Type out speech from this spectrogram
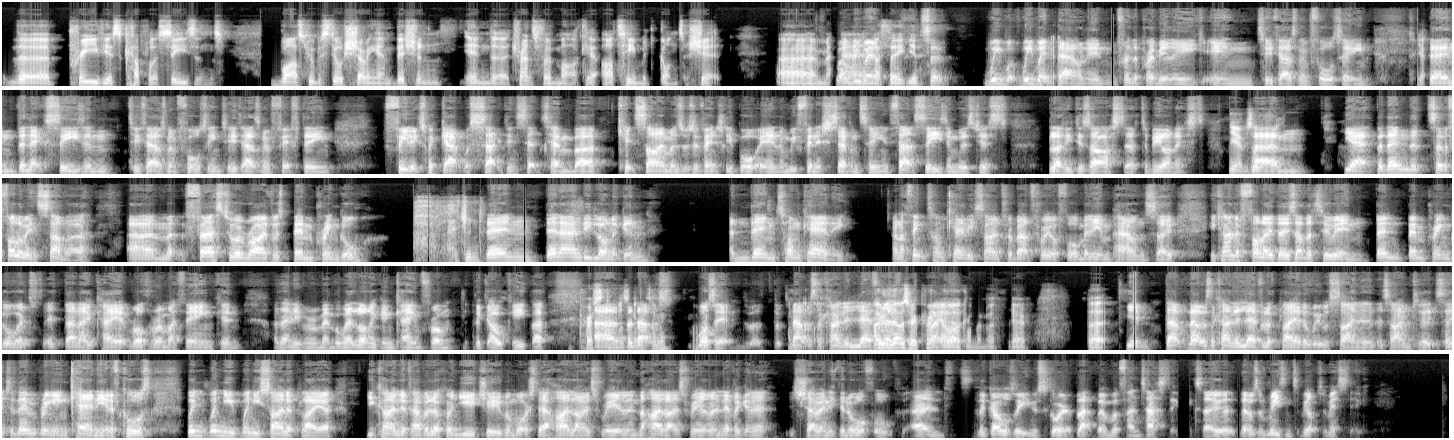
the previous couple of seasons, whilst we were still showing ambition in the transfer market, our team had gone to shit. Um, Well, we went- I think, know, So we we went Yeah. down in from the Premier League in 2014. Yeah. Then the next season, 2014, 2015, Felix Magath was sacked in September. Kit Symons was eventually brought in, and we finished 17th. That season was just bloody disaster, to be honest. yeah, it was. Um, yeah, but then the, so the following summer, um, first to arrive was Ben Pringle, Legend. then then Andy Lonergan, and then Tom Cairney. And I think Tom Cairney signed for about three or four million pounds. So he kind of followed those other two in. Ben Ben Pringle had, had done okay at Rotherham, I think, and I don't even remember where Lonergan came from, the goalkeeper. Preston, Uh, but that was was it? But that was the kind of level. Oh no, that was very pretty. Oh, I can't remember. No, but yeah, that that was the kind of level of player that we were signing at the time. To, so to then bring in Kenny, and of course, when when you when you sign a player, you kind of have a look on YouTube and watch their highlights reel, and the highlights reel are never going to show anything awful. And the goals that he was scoring at Blackburn were fantastic. So there was a reason to be optimistic.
